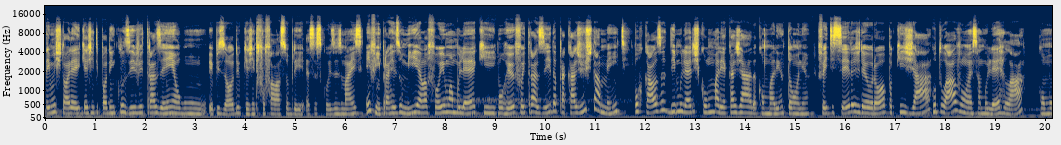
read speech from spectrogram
tem uma história aí que a gente pode inclusive trazer em algum episódio que a gente for falar sobre essas coisas, mas enfim, para resumir, ela foi uma mulher que morreu e foi trazida para cá justamente por causa de mulheres como Maria Cajada, como Maria Antônia, feiticeiras da Europa que já cultuavam essa mulher lá como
